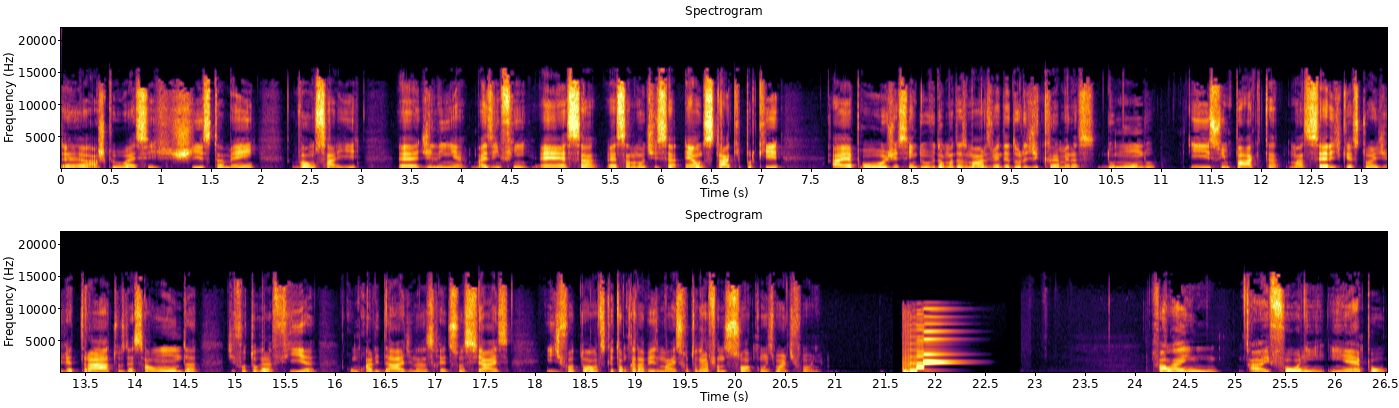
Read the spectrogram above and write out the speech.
é, acho que o SX também, vão sair é, de linha. Mas enfim, é essa, essa notícia é um destaque porque a Apple hoje, sem dúvida, é uma das maiores vendedoras de câmeras do mundo, e isso impacta uma série de questões de retratos, dessa onda de fotografia com qualidade nas redes sociais e de fotógrafos que estão cada vez mais fotografando só com o smartphone. Falar em iPhone, em Apple,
